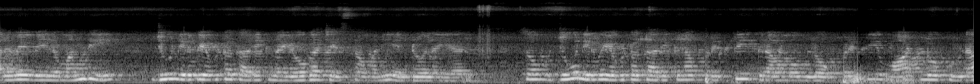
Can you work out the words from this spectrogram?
అరవై వేల మంది జూన్ ఇరవై ఒకటో తారీఖున యోగా చేస్తామని ఎన్రోల్ అయ్యారు. సో జూన్ ఇరవై ఒకటో తారీఖున ప్రతి గ్రామంలో ప్రతి వార్డులో కూడా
